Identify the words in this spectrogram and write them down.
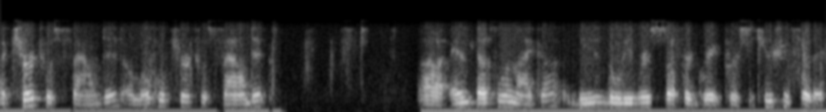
a church was founded, a local church was founded uh, in Thessalonica. These believers suffered great persecution for their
